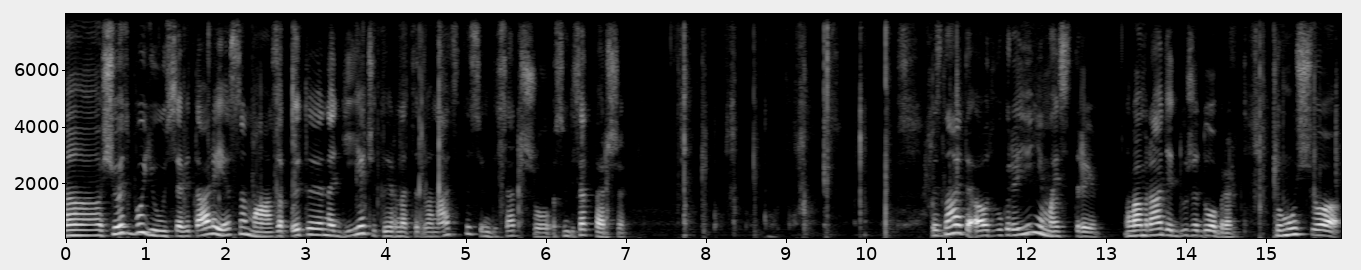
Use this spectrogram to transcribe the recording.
Е, Щось боюся. В Італії я сама. Запитує Надія 14 12 76, 71. Ви знаєте, а от в Україні майстри вам радять дуже добре, тому що, е,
